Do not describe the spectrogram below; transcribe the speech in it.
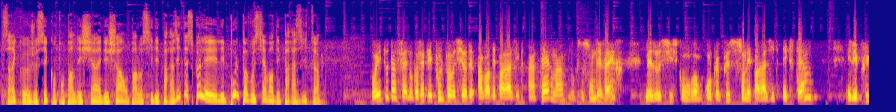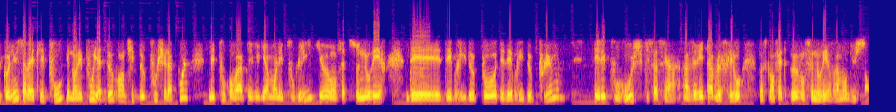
C'est vrai que je sais que quand on parle des chiens et des chats, on parle aussi des parasites. Est-ce que les, les poules peuvent aussi avoir des parasites? Oui, tout à fait. Donc en fait, les poules peuvent aussi avoir des parasites internes, hein. donc ce sont des vers, mais aussi ce qu'on rencontre le plus, ce sont les parasites externes. Et les plus connus, ça va être les poux. Et dans les poux, il y a deux grands types de poux chez la poule. Les poux qu'on va appeler vulgairement les poux gris, qui eux vont en fait se nourrir des débris de peau, des débris de plumes. Et les poux rouges, qui ça c'est un, un véritable fléau, parce qu'en fait, eux vont se nourrir vraiment du sang.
